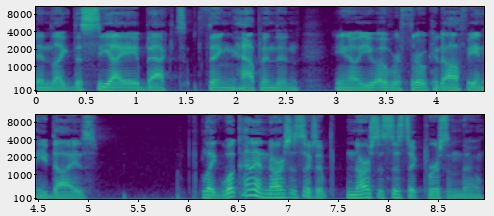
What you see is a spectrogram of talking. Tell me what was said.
and like the CIA backed thing happened and you know you overthrow Gaddafi and he dies. Like what kind of narcissistic narcissistic person though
